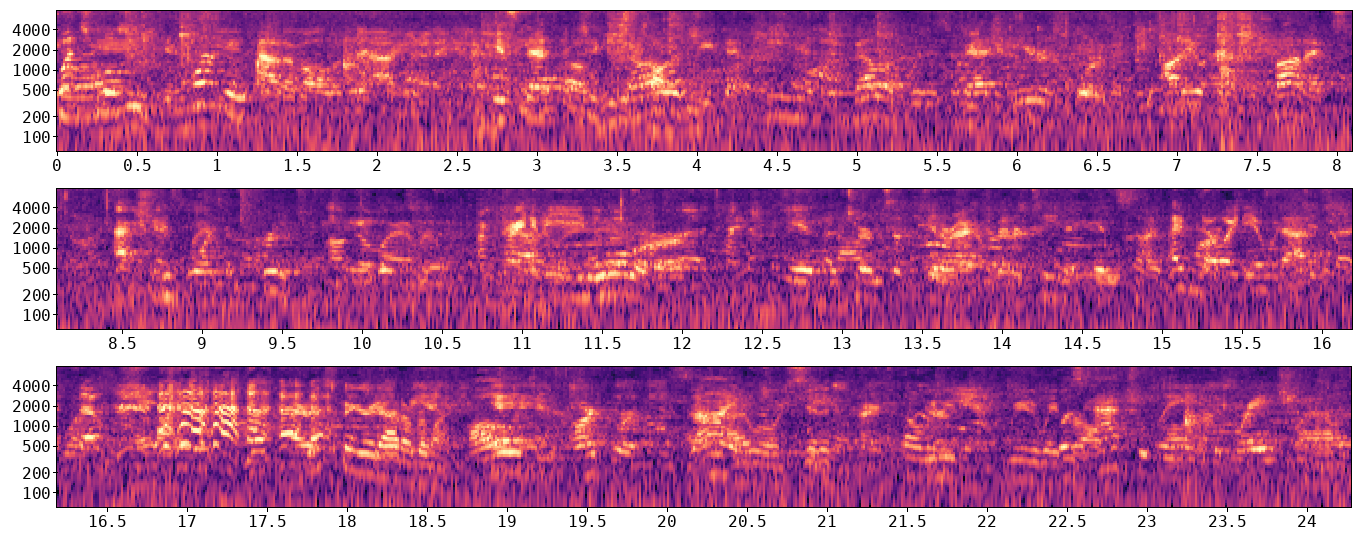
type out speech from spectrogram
What's Disneyland? most important out of all of that is that the oh, technology that he had developed with his Imagineers for the audio animatronics actually born the fruit I'll to be go able wherever. to I'm trying to be have more in the terms of interactive entertainment inside the I have no idea what That you just said. So. Let's figure it out over lunch. All of the artwork design I will that you see get it. in Oh, the we need, we need to wait was for all. actually the brainchild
